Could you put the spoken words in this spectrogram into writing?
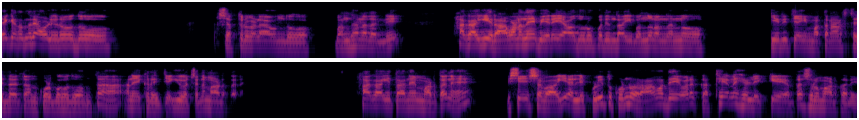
ಯಾಕೆಂತಂದ್ರೆ ಅವಳಿರೋದು ಶತ್ರುಗಳ ಒಂದು ಬಂಧನದಲ್ಲಿ. ಹಾಗಾಗಿ ರಾವಣನೇ ಬೇರೆ ಯಾವ್ದು ರೂಪದಿಂದಾಗಿ ಬಂದು ನನ್ನನ್ನು ಈ ರೀತಿಯಾಗಿ ಮಾತನಾಡಿಸ್ತಾ ಅಂತ ಅನ್ಕೊಳ್ಬಹುದು ಅಂತ ಅನೇಕ ರೀತಿಯಾಗಿ ಯೋಚನೆ ಮಾಡ್ತಾನೆ ಹಾಗಾಗಿ ತಾನೇನ್ ಮಾಡ್ತಾನೆ, ವಿಶೇಷವಾಗಿ ಅಲ್ಲಿ ಕುಳಿತುಕೊಂಡು ರಾಮದೇವರ ಕಥೆಯನ್ನು ಹೇಳಲಿಕ್ಕೆ ಅಂತ ಶುರು ಮಾಡ್ತಾನೆ.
